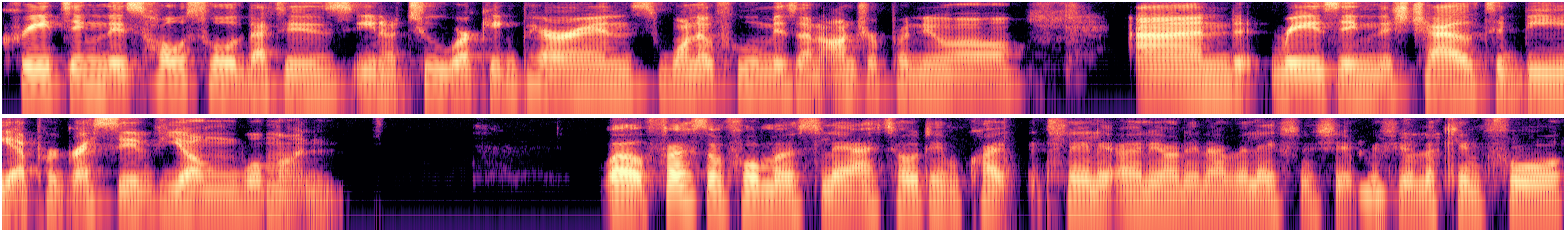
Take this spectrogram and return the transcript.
creating this household that is, you know, two working parents, one of whom is an entrepreneur, and raising this child to be a progressive young woman. Well, first and foremostly, I told him quite clearly early on in our relationship if you're looking for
